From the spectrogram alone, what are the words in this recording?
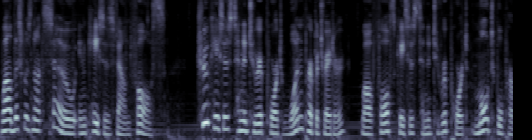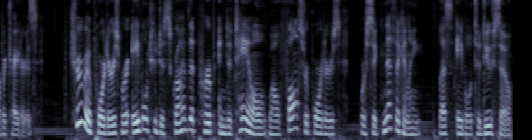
while this was not so in cases found false. True cases tended to report one perpetrator, while false cases tended to report multiple perpetrators. True reporters were able to describe the perp in detail, while false reporters were significantly less able to do so.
